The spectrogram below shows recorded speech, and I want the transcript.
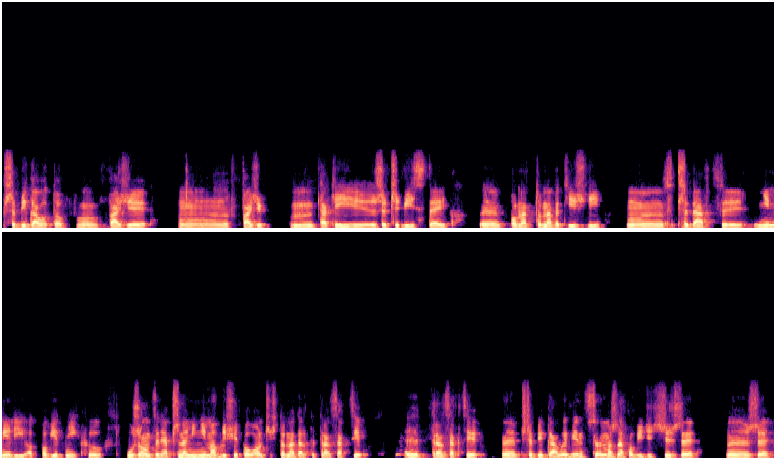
przebiegało to w fazie, w fazie takiej rzeczywistej. E, ponadto nawet jeśli sprzedawcy nie mieli odpowiednich urządzeń, a przynajmniej nie mogli się połączyć, to nadal te transakcje, e, transakcje przebiegały, więc można powiedzieć, że że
